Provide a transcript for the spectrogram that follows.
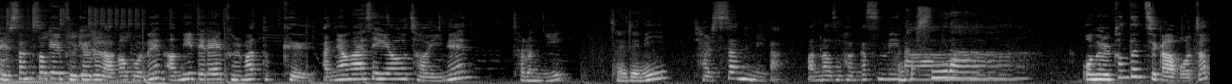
일상 속의 불교를 나눠보는 언니들의 불맛 토크. 안녕하세요. 저희는 잘했니? 잘되니? 잘수산입니다. 만나서 반갑습니다. 반갑습니다. 오늘 컨텐츠가 뭐죠?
